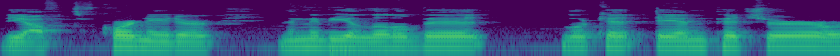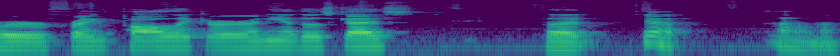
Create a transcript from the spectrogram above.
the offensive coordinator, and then maybe a little bit look at Dan Pitcher or Frank Pollack or any of those guys. But yeah, I don't know.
